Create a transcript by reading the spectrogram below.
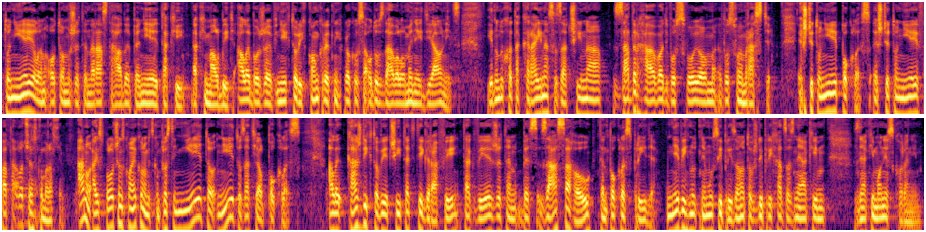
To nie je len o tom, že ten rast HDP HDP nie je taký, aký mal byť, alebo že v niektorých konkrétnych rokoch sa odovzdávalo menej diálnic. Jednoducho tá krajina sa začína zadrhávať vo svojom, vo svojom raste. Ešte to nie je pokles, ešte to nie je fatálne. V spoločenskom raste. Áno, aj v spoločenskom a ekonomickom. Proste nie je, to, nie je to zatiaľ pokles. Ale každý, kto vie čítať tie grafy, tak vie, že ten bez zásahov ten pokles príde. Nevyhnutne musí prísť, ono to vždy prichádza s nejakým, s nejakým oneskorením.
